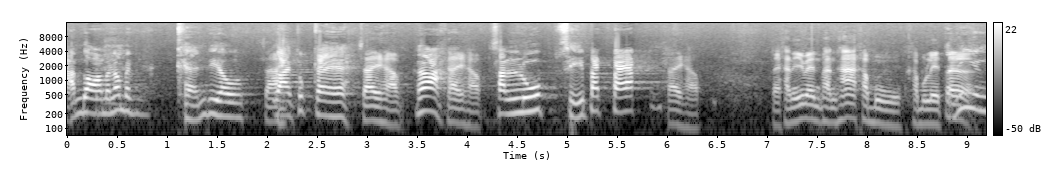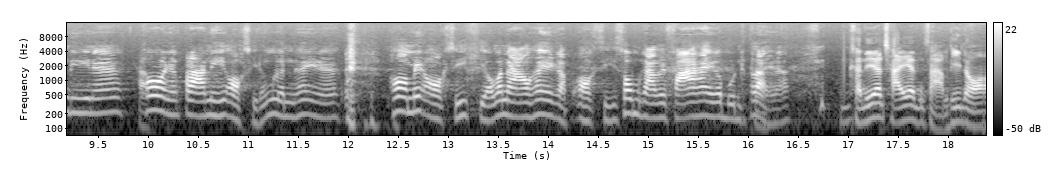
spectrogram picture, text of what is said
สามดอมันต้องเป็นแขนเดียว ใช่ ลายตุ๊กแก ใช่ครับอะใช่ครับ ซันรูปสีแป๊ดแป๊ดใช่ครับ แต่คันนี้เป็นพันห้าคาบูคาบูเลๆเตแต่อร์ นี่ยังดีนะ ครับ พ่อยังปราณีออกสีน้ำเงินให้นะ พ่อไม่ออกสีเขียวมะนาวให้กับออกสีส้มการไฟฟ้าให้ก็บุญเท่าไหร่นะ คันนี้จะใช้กันสามพี่น้อง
